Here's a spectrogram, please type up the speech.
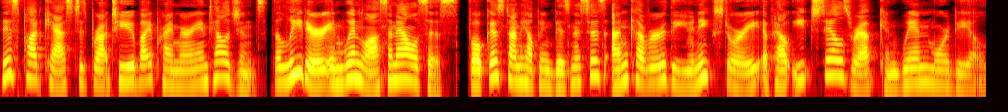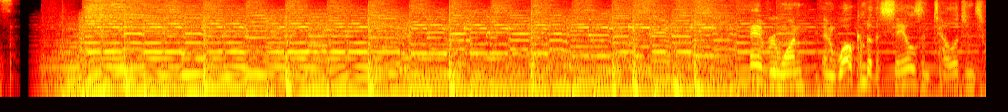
This podcast is brought to you by Primary Intelligence, the leader in win loss analysis, focused on helping businesses uncover the unique story of how each sales rep can win more deals. Hey everyone, and welcome to the Sales Intelligence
